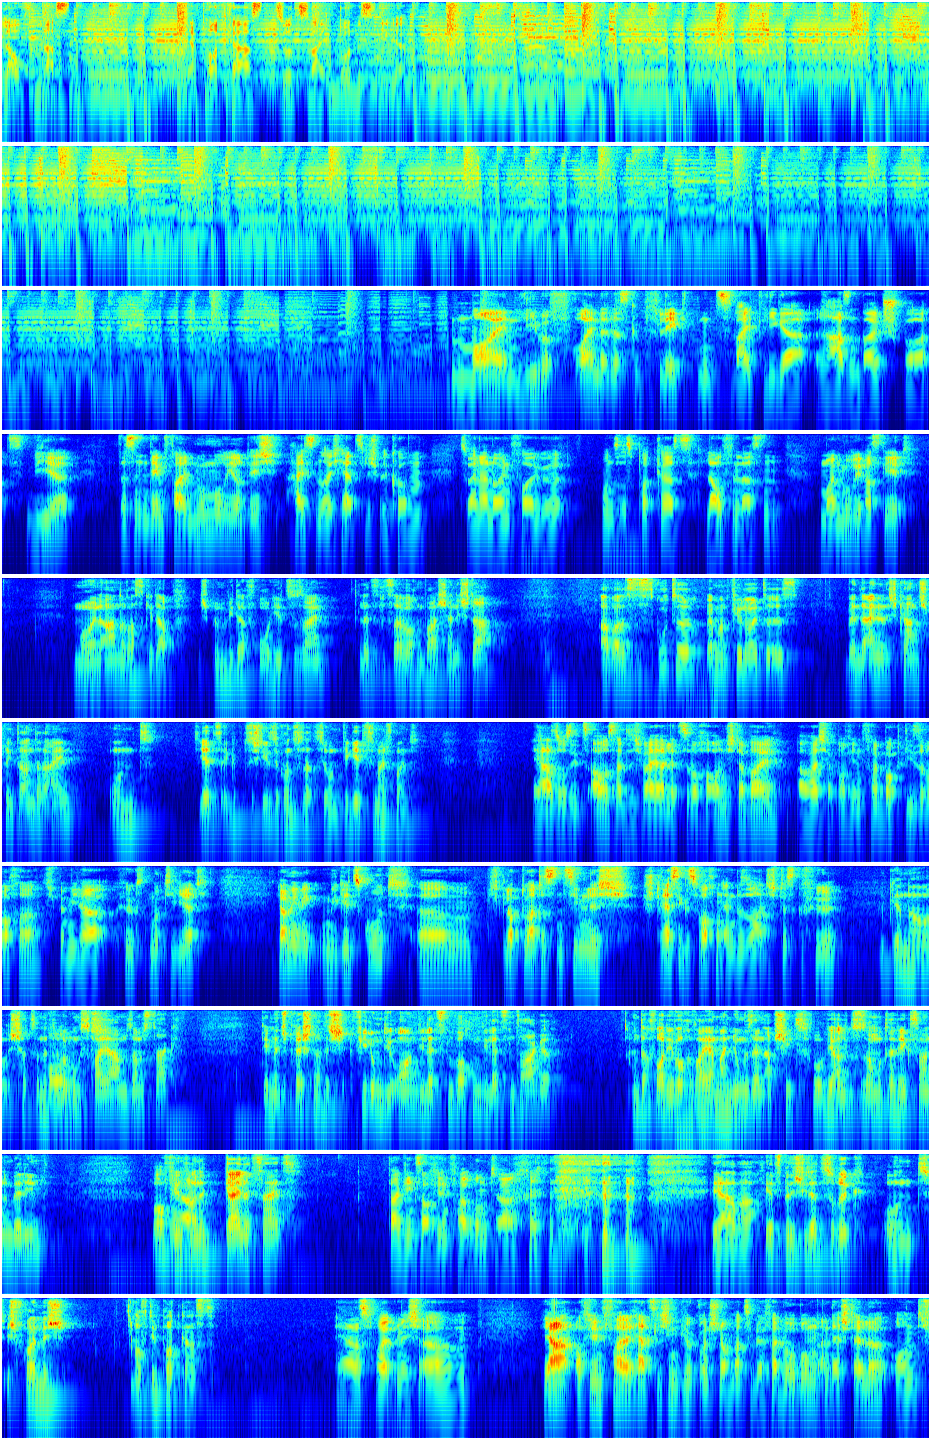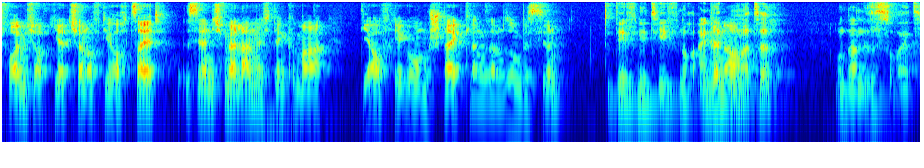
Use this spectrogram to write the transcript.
Laufen lassen. Der Podcast zur zweiten Bundesliga. Moin, liebe Freunde des gepflegten Zweitliga-Rasenballsports. Wir, das sind in dem Fall nur Muri und ich, heißen euch herzlich willkommen zu einer neuen Folge unseres Podcasts Laufen lassen. Moin Muri, was geht? Moin Arne, was geht ab? Ich bin wieder froh, hier zu sein. Die letzten zwei Wochen war ich ja nicht da. Aber das ist das Gute, wenn man vier Leute ist. Wenn der eine nicht kann, springt der andere ein. Und jetzt ergibt sich diese Konstellation. Wie geht's dir, mein Freund? Ja, so sieht's aus. Also ich war ja letzte Woche auch nicht dabei, aber ich habe auf jeden Fall Bock diese Woche. Ich bin wieder höchst motiviert. Ja, mir, mir geht's gut. Ähm, ich glaube, du hattest ein ziemlich stressiges Wochenende, so hatte ich das Gefühl. Genau, ich hatte eine Und- Verlobungsfeier am Samstag. Dementsprechend hatte ich viel um die Ohren die letzten Wochen, die letzten Tage. Und davor die Woche war ja mein Junggesellenabschied, wo wir alle zusammen unterwegs waren in Berlin. War auf jeden Ja. Fall eine geile Zeit. Da ging's auf jeden Fall rund, ja. Ja, aber jetzt bin ich wieder zurück und ich freue mich auf den Podcast. Ja, das freut mich. Ähm, ja, auf jeden Fall herzlichen Glückwunsch nochmal zu der Verlobung an der Stelle. Und ich freue mich auch jetzt schon auf die Hochzeit. Ist ja nicht mehr lange. Ich denke mal, die Aufregung steigt langsam so ein bisschen. Definitiv noch eineinhalb Genau. Monate und dann ist es soweit.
